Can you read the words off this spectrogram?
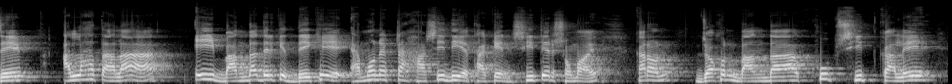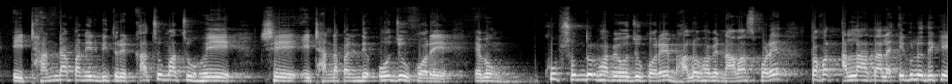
যে, আল্লাহ তালা এই বান্দাদেরকে দেখে এমন একটা হাসি দিয়ে থাকেন শীতের সময়। কারণ যখন বান্দা খুব শীতকালে এই ঠান্ডা পানির ভিতরে কাচুমাচু হয়ে সে এই ঠান্ডা পানি দিয়ে অজু করে এবং খুব সুন্দরভাবে অজু করে, ভালোভাবে নামাজ পড়ে, তখন আল্লাহ তালা এগুলো দেখে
